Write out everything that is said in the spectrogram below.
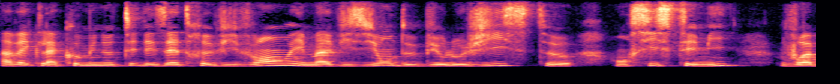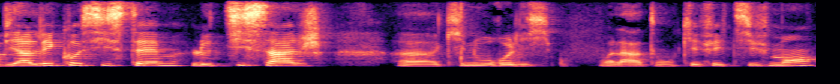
avec la communauté des êtres vivants et ma vision de biologiste euh, en systémie voit bien l'écosystème, le tissage euh, qui nous relie. Voilà, donc effectivement,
